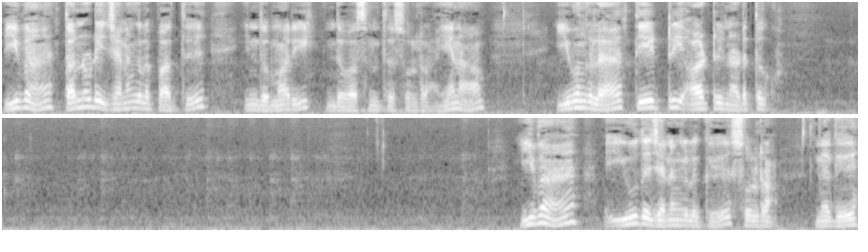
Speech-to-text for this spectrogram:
இவன் தன்னுடைய ஜனங்களை பார்த்து இந்த மாதிரி இந்த வசனத்தை சொல்கிறான் ஏன்னா இவங்களை தேற்றி ஆற்றி நடத்த இவன் யூத ஜனங்களுக்கு சொல்கிறான் என்னது?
